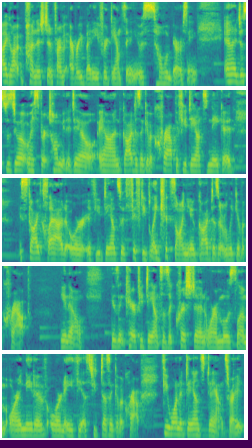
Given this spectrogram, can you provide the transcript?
I got punished in front of everybody for dancing. It was so embarrassing. And I just was doing what my spirit told me to do. And God doesn't give a crap if you dance naked, sky clad, or if you dance with 50 blankets on you. God doesn't really give a crap, you know. He doesn't care if you dance as a Christian or a Muslim or a native or an atheist. He doesn't give a crap. If you want to dance, dance, right?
